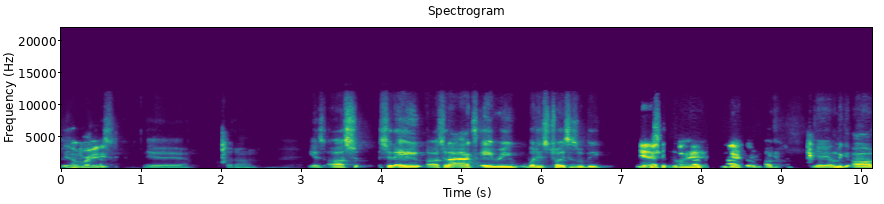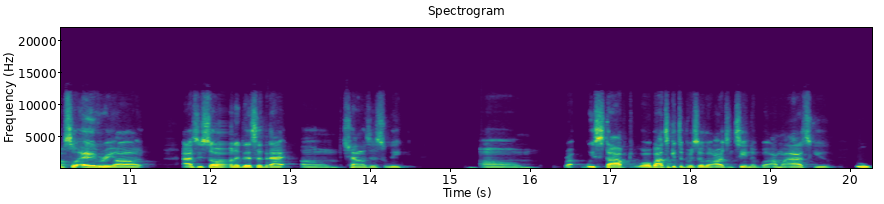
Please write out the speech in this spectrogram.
Yeah, right. yeah. But um, yes. Uh, should should a uh, should I ask Avery what his choices would be? Yeah, I sure, go ahead. You Okay. Okay. Yeah, yeah, let me get um so Avery, uh as you saw on the this or that um challenge this week, um we stopped, we're about to get to Brazil or Argentina, but I'm gonna ask you Oof.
